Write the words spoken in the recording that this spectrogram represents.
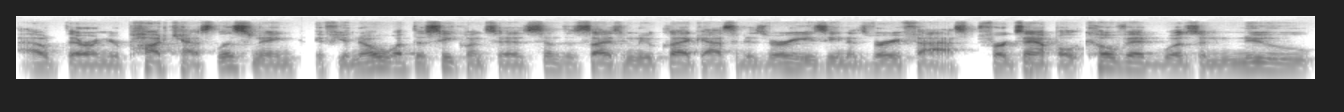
out there on your podcast listening, if you know what the sequence is, synthesizing nucleic acid is very easy and it's very fast. For example, COVID was a new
